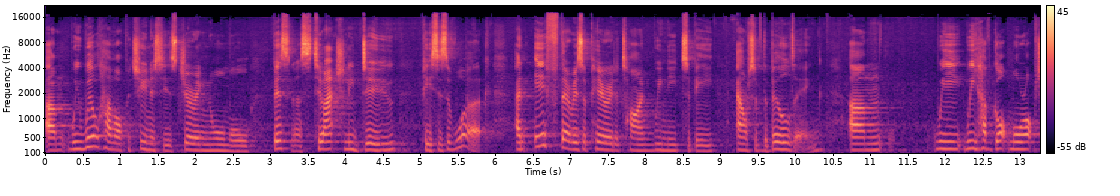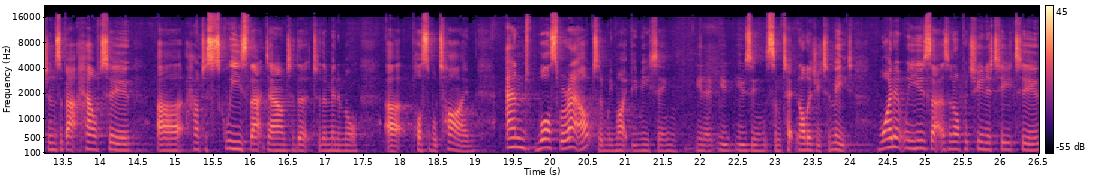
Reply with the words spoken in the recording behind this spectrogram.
Um, we will have opportunities during normal business to actually do pieces of work. And if there is a period of time we need to be out of the building, um, we, we have got more options about how to, uh, how to squeeze that down to the, to the minimal uh, possible time. And whilst we're out, and we might be meeting, you know, using some technology to meet, why don't we use that as an opportunity to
